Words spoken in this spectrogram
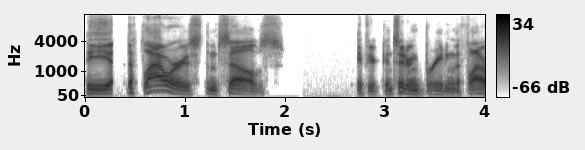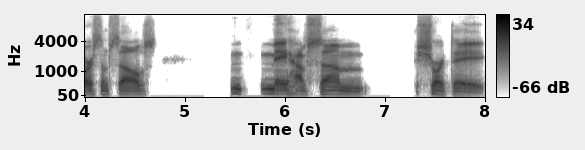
The the flowers themselves, if you're considering breeding, the flowers themselves m- may have some short day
